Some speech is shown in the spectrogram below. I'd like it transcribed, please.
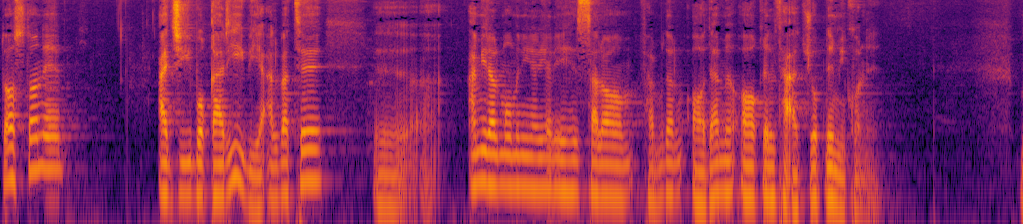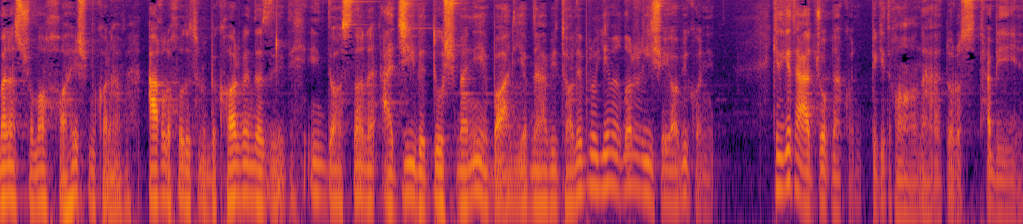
داستان عجیب و غریبیه. البته امیر المومنین علی علیه السلام فرمودن آدم عاقل تعجب نمیکنه. من از شما خواهش میکنم عقل خودتون رو به کار بندازید. این داستان عجیب دشمنی با علی ابن ابی طالب رو یه مقدار ریشه یابی کنید. که دیگه تعجب نکنید. بگید ها نه درست طبیعیه.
